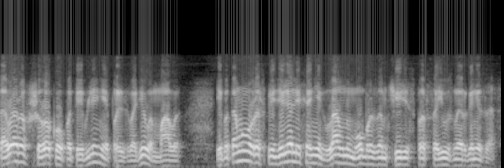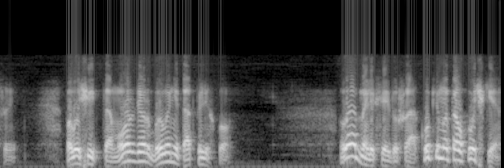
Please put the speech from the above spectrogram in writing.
товаров широкого потребления производила мало, и потому распределялись они главным образом через профсоюзные организации. Получить там ордер было не так-то легко. «Ладно, Алексей Душа, купим на толкучке.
